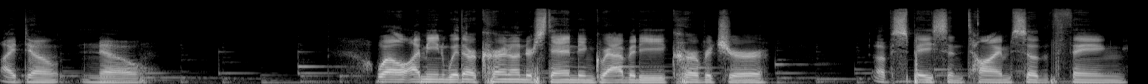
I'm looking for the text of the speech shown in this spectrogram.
I don't know. Well, I mean, with our current understanding, gravity, curvature of space and time, so the thing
